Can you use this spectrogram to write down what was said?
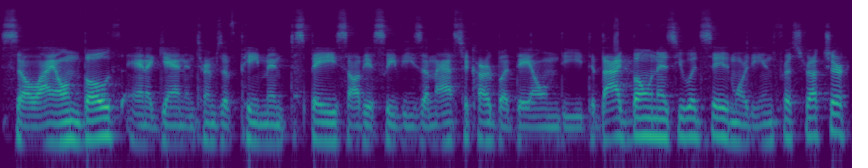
So I own both. And again, in terms of payment space, obviously Visa, MasterCard, but they own the, the backbone, as you would say, more the infrastructure.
